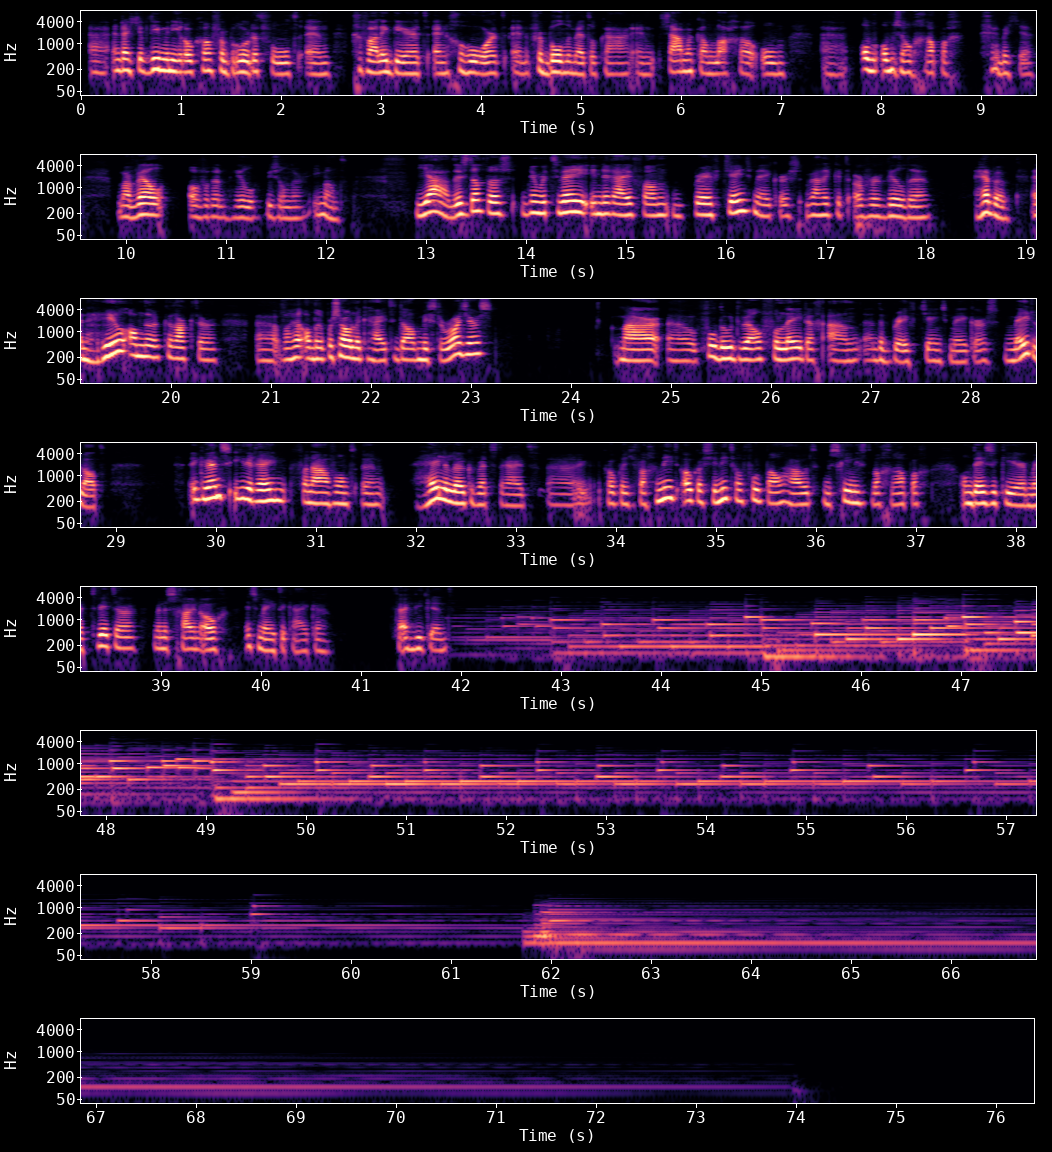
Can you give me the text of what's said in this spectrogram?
Uh, en dat je op die manier ook gewoon verbroederd voelt en gevalideerd en gehoord en verbonden met elkaar. En samen kan lachen om, uh, om, om zo'n grappig gebbetje. Maar wel over een heel bijzonder iemand. Ja, dus dat was nummer twee in de rij van Brave Changemakers waar ik het over wilde hebben. Een heel ander karakter, uh, wel een heel andere persoonlijkheid dan Mr. Rogers. Maar uh, voldoet wel volledig aan uh, de Brave Changemakers meetlat. Ik wens iedereen vanavond een hele leuke wedstrijd. ik hoop dat je van geniet, ook als je niet van voetbal houdt. Misschien is het wel grappig om deze keer met Twitter met een schuin oog eens mee te kijken. Fijn weekend.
